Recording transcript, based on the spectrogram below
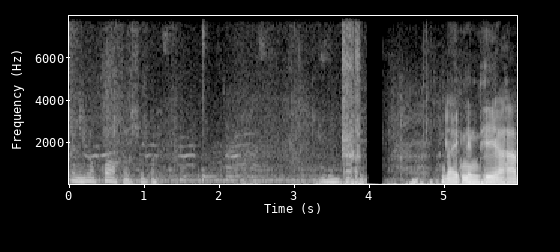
อันนี้เราพ่อของใช่ป่ะลุงก็ได้อีกหนึ่งที่แล้วครับ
